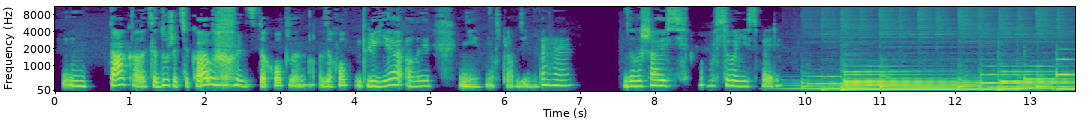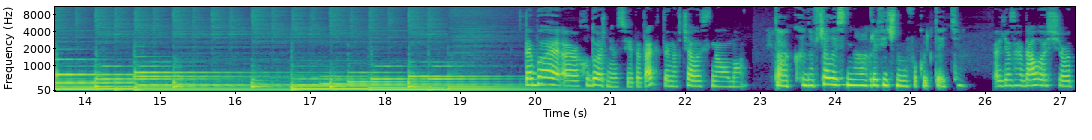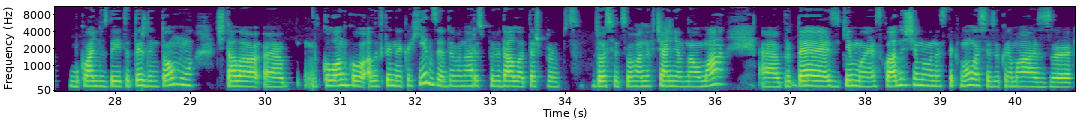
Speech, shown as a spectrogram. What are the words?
так, але це дуже цікаво, захоплено, захоплює, але ні, насправді ні. Угу. Залишаюсь у своїй сфері. В тебе е, художня освіта, так? Ти навчалась на ОМА? Так, навчалась на графічному факультеті. Я згадала, що буквально здається тиждень тому читала е, колонку Алевтини Кахідзе, де вона розповідала теж про досвід свого навчання в Наума, е, про те, з якими складнощами вона стикнулася, зокрема з е,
